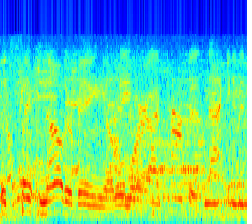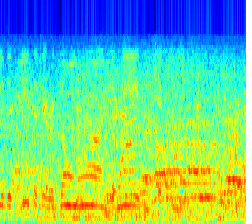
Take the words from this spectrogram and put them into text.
It's same, now they're being a little They were more. on purpose knocking him into the seats as they were going along their knees and kicking him. You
